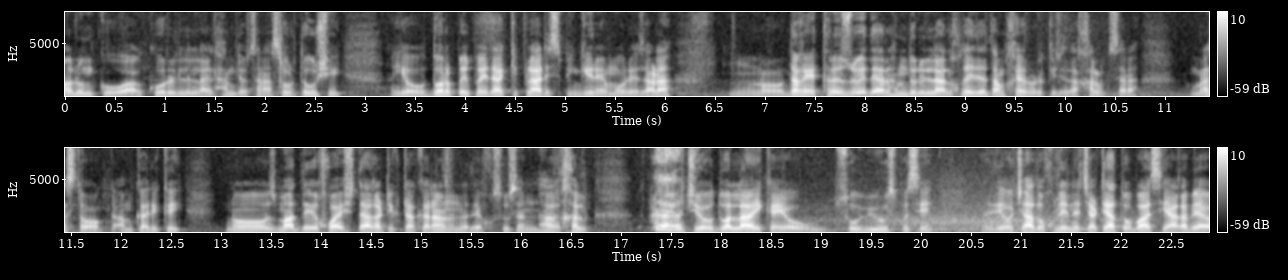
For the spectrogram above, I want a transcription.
معلوم کو کور لله الحمد یو څه ناڅه ورته وشي یو دوه روپۍ پیدا کړي پلار یې سپین ږیری مور یې زړه نو دغه یې تره زوی دی الحمدلله خدای دې ته هم خیر ورکړي چې د خلکو سره مرسته او همکاري کوي نو زما د خواهش د هغه ټیک ټاکرانو نه دی خصوصا هغه خلک چې یو دوه لایک یو سو ویوز پسې یو چا د خلې نه چټیا تو باسي هغه بیا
